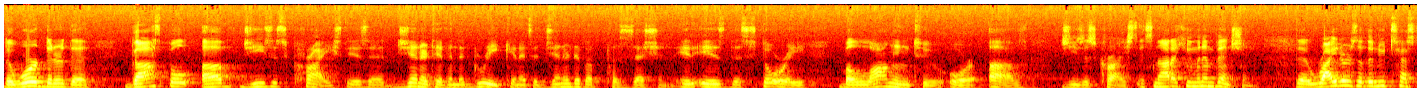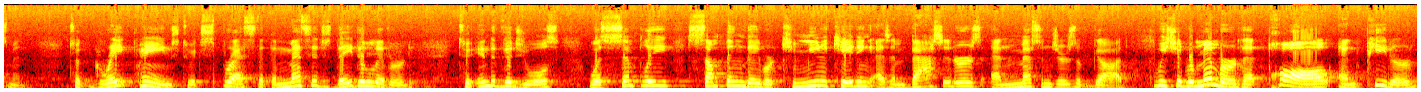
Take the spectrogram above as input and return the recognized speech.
The word that are the gospel of Jesus Christ is a genitive in the Greek, and it's a genitive of possession. It is the story belonging to or of Jesus Christ. It's not a human invention. The writers of the New Testament took great pains to express that the message they delivered to individuals was simply something they were communicating as ambassadors and messengers of God. We should remember that Paul and Peter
